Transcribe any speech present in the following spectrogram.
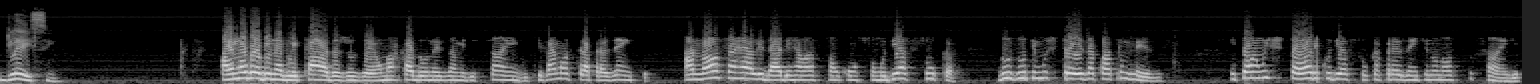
Gleice. A hemoglobina glicada, José, é um marcador no exame de sangue que vai mostrar para gente a nossa realidade em relação ao consumo de açúcar dos últimos três a quatro meses. Então, é um histórico de açúcar presente no nosso sangue.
